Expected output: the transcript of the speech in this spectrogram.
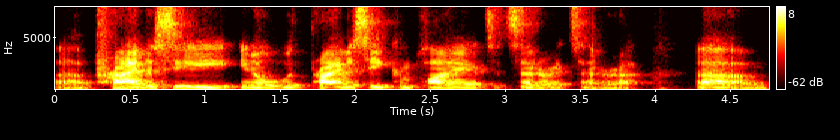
uh, privacy, you know, with privacy compliance, et cetera, et cetera. Um,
